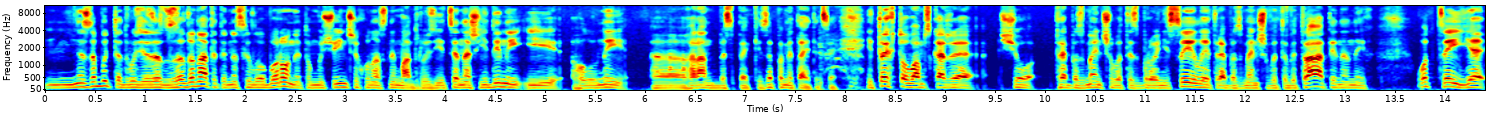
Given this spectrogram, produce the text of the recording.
Не забудьте, друзі, задонатити на сили оборони, тому що інших у нас нема, друзі. Це наш єдиний і головний е, гарант безпеки. Запам'ятайте це. І той, хто вам скаже, що треба зменшувати збройні сили, треба зменшувати витрати на них. От це є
